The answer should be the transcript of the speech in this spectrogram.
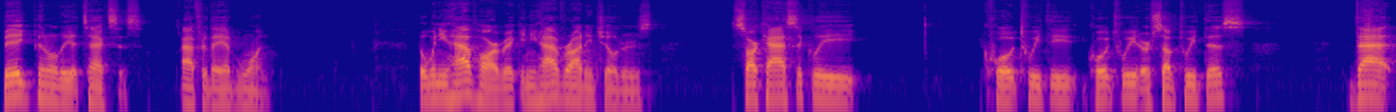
big penalty at Texas after they had won. But when you have Harvick and you have Rodney Childers sarcastically quote tweet the quote tweet or subtweet this, that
